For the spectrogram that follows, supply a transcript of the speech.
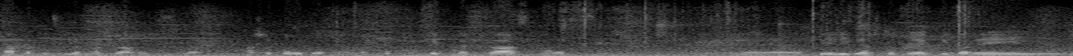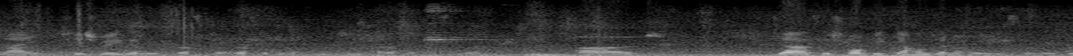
ঢাকাতে ছিলাম না, গ্রামে গেছিলাম। আসার পরে দেখেন আমার প্রত্যেকটা গাছ মারা গেছে। বেলি গাছটা তো একেবারেই নাই, শেষ হয়ে গেল গাছটা। গাছটার জন্য খুবই খারাপ লাগতেছিল। আর যা আছে সবই কেমন যেন হয়ে গেছে। এই যে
